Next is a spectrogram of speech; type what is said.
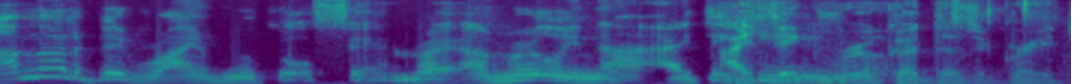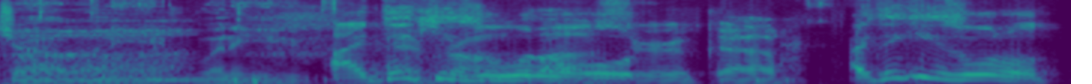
I'm not a big Ryan Ruocco fan, right? I'm really not. I think I think he- Ruocco does a great job when he oh. when he. I think he's a little loves I think he's a little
